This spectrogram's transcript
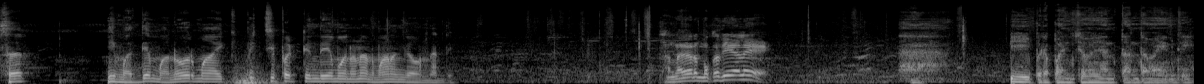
సార్ ఈ మధ్య మనోర్మాయికి పిచ్చి పట్టిందేమోనని అనుమానంగా ఉందండి. అన్నగారు ముఖ తీయాలే. ఈ ప్రపంచం ఎంత అందమైంది?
